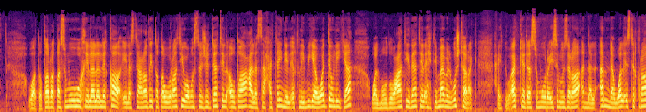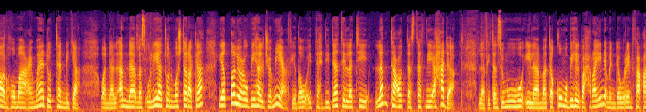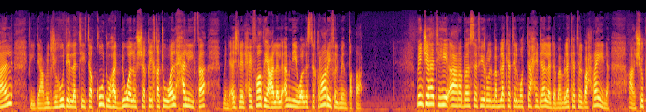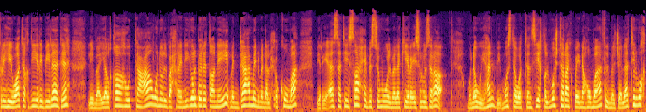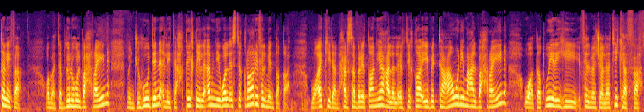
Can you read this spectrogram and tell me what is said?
وتطرق سموه خلال اللقاء إلى استعراض تطورات ومستجدات الأوضاع على الساحتين الإقليمية والدولية والموضوعات ذات الاهتمام المشترك حيث أكد سمو رئيس الوزراء أن الأمن والاستقرار هما عماد التنمية وأن الأمن مسؤولية مشتركة يطلع بها الجميع في ضوء التهديدات التي لم تعد تستثني أحدا. لافتا سموه إلى ما تقوم به البحرين من دور فعال في دعم الجهود التي تقودها الدول الشقيقة والحليفة من أجل الحفاظ على الأمن والاستقرار في المنطقة. من جهته أعرب سفير المملكة المتحدة لدى مملكة البحرين عن شكره وتقدير بلاده لما يلقاه التعاون البحريني البريطاني من دعم من الحكومة برئاسة صاحب السمو الملكي رئيس الوزراء منوها بمستوى التنسيق المشترك بينهما في المجالات المختلفة. وما تبذله البحرين من جهود لتحقيق الأمن والاستقرار في المنطقة مؤكدا حرص بريطانيا على الارتقاء بالتعاون مع البحرين وتطويره في المجالات كافة.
